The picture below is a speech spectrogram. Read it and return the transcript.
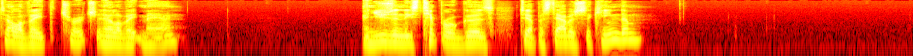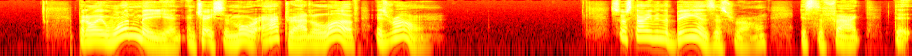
to elevate the church and elevate man, and using these temporal goods to help establish the kingdom. But only one million and chasing more after out of love is wrong. So it's not even the billions that's wrong, it's the fact that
